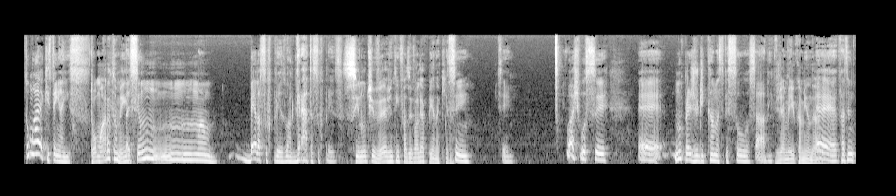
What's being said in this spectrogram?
tomara que tenha isso. Tomara também. Vai ser um- uma bela surpresa, uma grata surpresa. Se não tiver, a gente tem que fazer valer a pena aqui, né? Sim, sim. Eu acho você é, não prejudicando as pessoas, sabe? Já é meio caminho andado. É, fazendo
